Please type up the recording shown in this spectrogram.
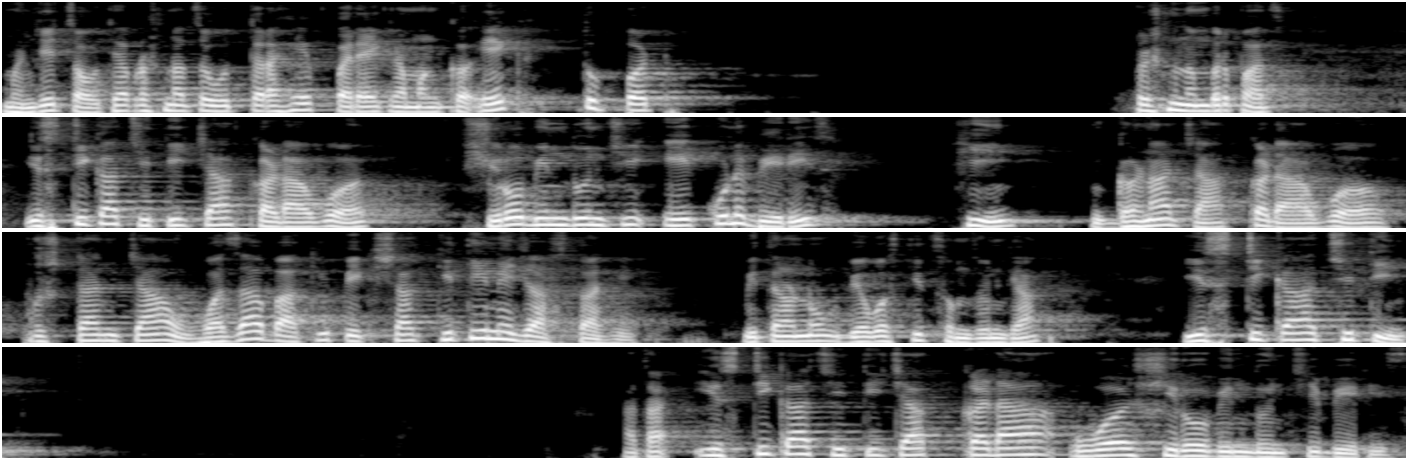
म्हणजे चौथ्या प्रश्नाचं उत्तर आहे. पर्याय क्रमांक एक दुप्पट. प्रश्न नंबर पाच. इष्टिका चितीच्या कडा व शिरोबिंदूंची एकूण बेरीज ही घणाच्या कडा व पृष्ठांच्या वजाबाकीपेक्षा कितीने जास्त आहे? मित्रांनो व्यवस्थित समजून घ्या. इष्टिका चिती आता इष्टिका चितीच्या कडा व शिरोबिंदूंची बेरीज.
